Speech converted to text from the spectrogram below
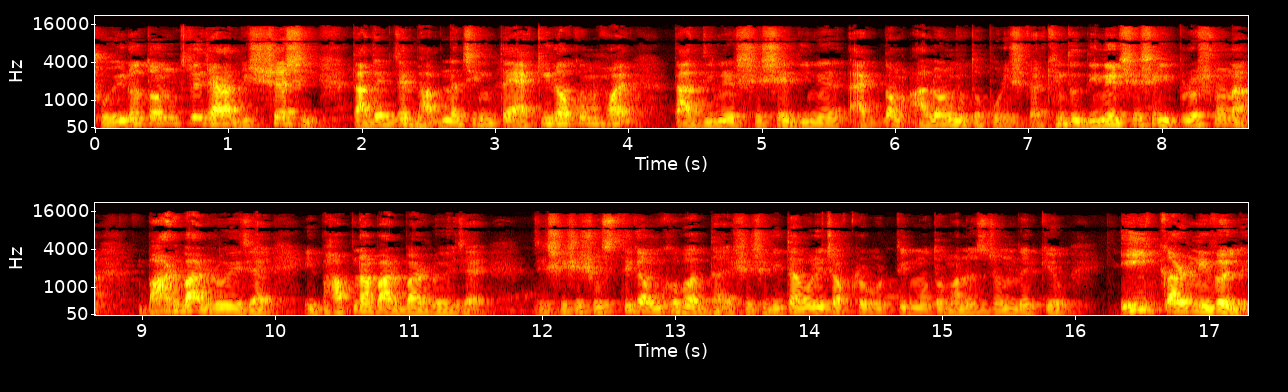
স্বৈরতন্ত্রে যারা বিশ্বাসী, তাদের যে ভাবনা চিন্তা একই রকম হয় তা দিনের শেষে দিনের একদম আলোর মতো পরিষ্কার। কিন্তু দিনের শেষে এই প্রশ্ন না বারবার রয়ে যায়, এই ভাবনা বারবার রয়ে যায় যে শেষে স্বস্তিকা মুখোপাধ্যায়, শেষে রীতাবলী চক্রবর্তীর মতো মানুষজনদেরকেও এই কার্নিভালে,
